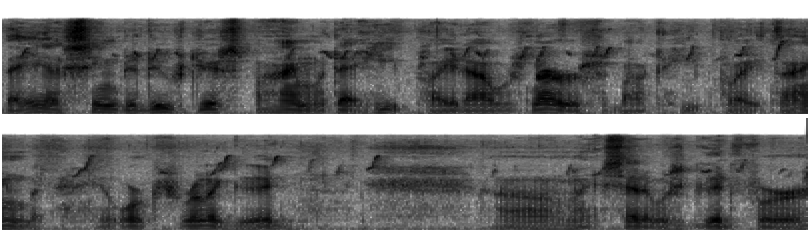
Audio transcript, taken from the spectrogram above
they seem to do just fine with that heat plate. I was nervous about the heat plate thing, but it works really good. Um, I said it was good for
